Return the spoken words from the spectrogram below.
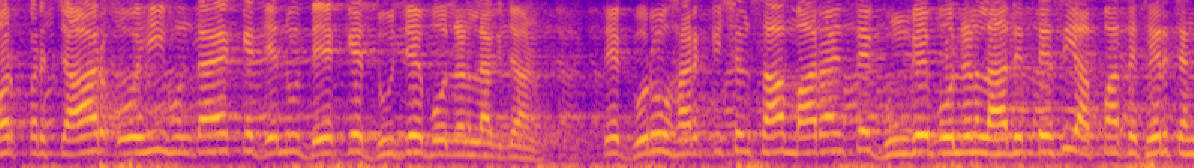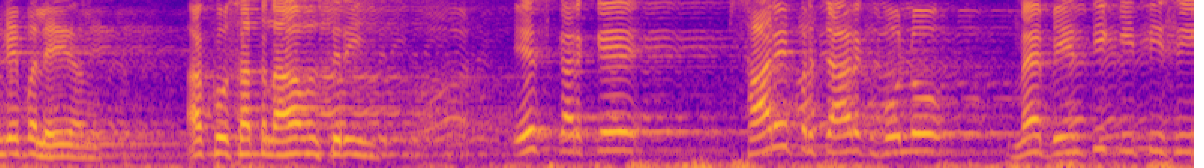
ਔਰ ਪ੍ਰਚਾਰ ਉਹੀ ਹੁੰਦਾ ਹੈ ਕਿ ਜਿਹਨੂੰ ਦੇਖ ਕੇ ਦੂਜੇ ਬੋਲਣ ਲੱਗ ਜਾਣ। ਤੇ ਗੁਰੂ ਹਰਕ੍ਰਿਸ਼ਨ ਸਾਹਿਬ ਮਹਾਰਾਜ ਤੇ ਗੂੰਗੇ ਬੋਲਣ ਲਾ ਦਿੱਤੇ ਸੀ, ਆਪਾਂ ਤੇ ਫਿਰ ਚੰਗੇ ਭਲੇ ਆ ਆਖੋ, ਸਤਨਾਮ ਸ੍ਰੀ। ਇਸ ਕਰਕੇ ਸਾਰੇ ਪ੍ਰਚਾਰਕ ਬੋਲੋ, ਮੈਂ ਬੇਨਤੀ ਕੀਤੀ ਸੀ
